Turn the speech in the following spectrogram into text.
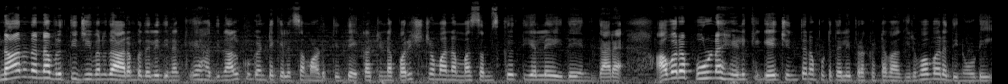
ನಾನು ನನ್ನ ವೃತ್ತಿ ಜೀವನದ ಆರಂಭದಲ್ಲಿ ದಿನಕ್ಕೆ ಹದಿನಾಲ್ಕು ಗಂಟೆ ಕೆಲಸ ಮಾಡುತ್ತಿದ್ದೆ. ಕಠಿಣ ಪರಿಶ್ರಮ ನಮ್ಮ ಸಂಸ್ಕೃತಿಯಲ್ಲೇ ಇದೆ ಎಂದಿದ್ದಾರೆ. ಅವರ ಪೂರ್ಣ ಹೇಳಿಕೆಗೆ ಚಿಂತನ ಪುಟದಲ್ಲಿ ಪ್ರಕಟವಾಗಿರುವ ವರದಿ ನೋಡಿ.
